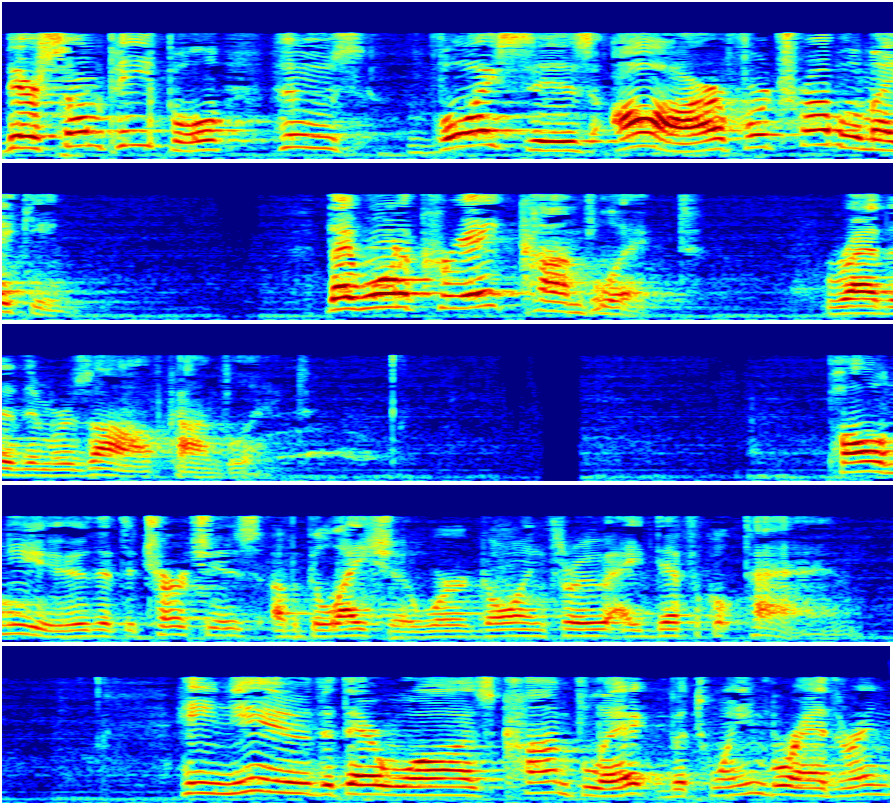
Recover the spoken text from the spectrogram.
there are some people whose voices are for troublemaking. They want to create conflict rather than resolve conflict. Paul knew that the churches of Galatia were going through a difficult time. He knew that there was conflict between brethren,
